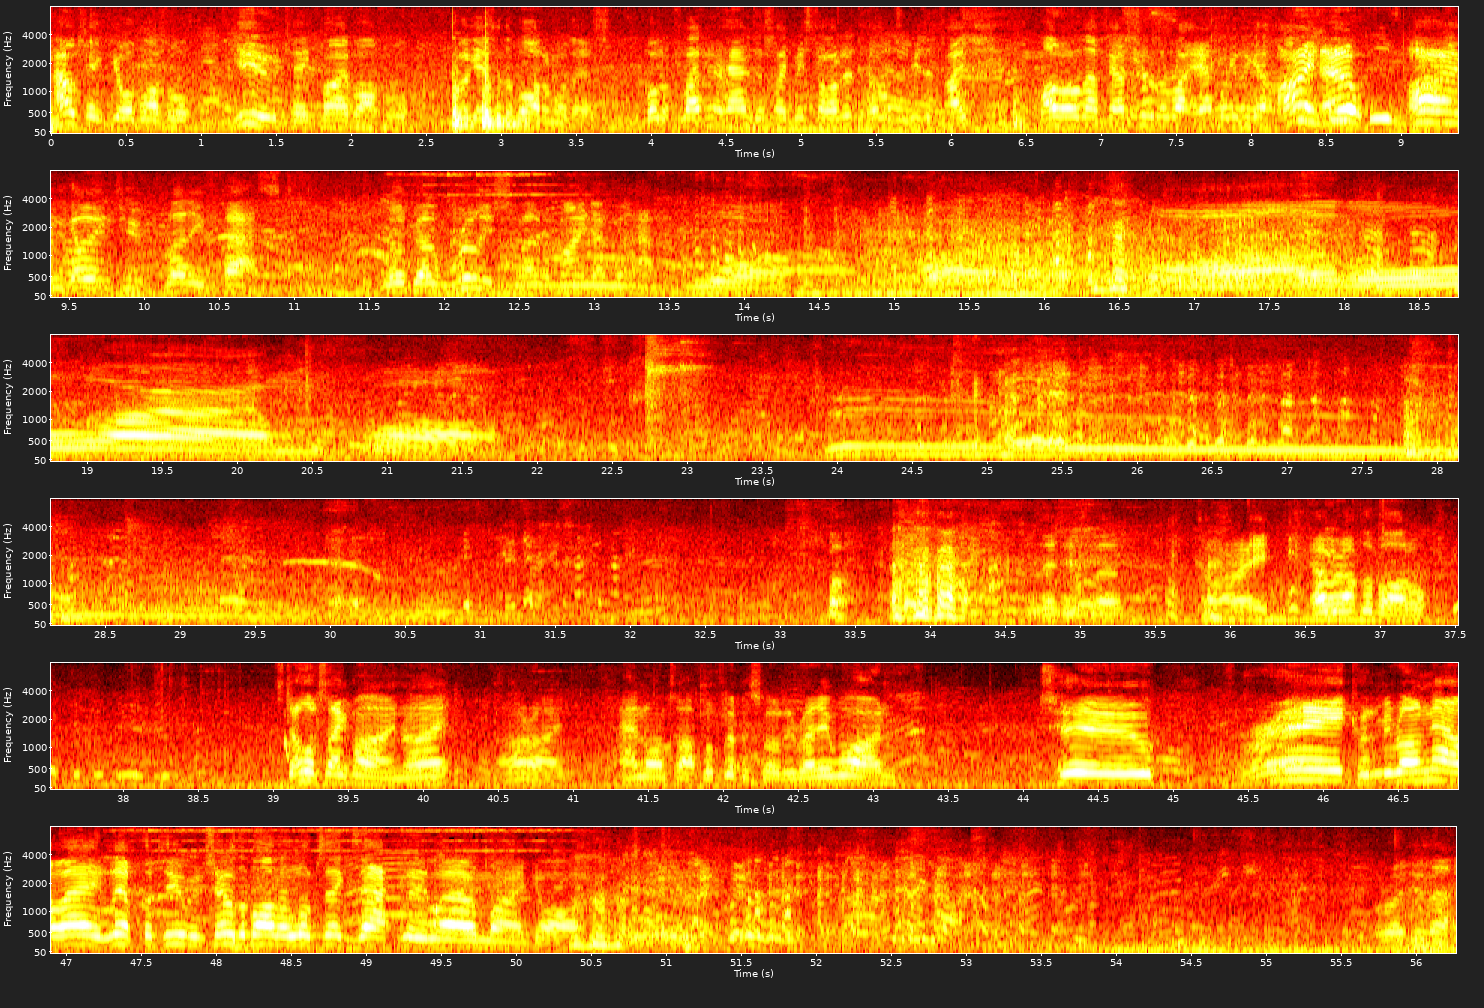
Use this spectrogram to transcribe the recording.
I'll take your bottle. You take my bottle. We'll get to the bottom of this. Hold it flat in your hand just like we started. Hold it, squeeze it tight. Bottle the left hand, shoot with the right hand. We're going to go. I know. I'm going too bloody fast. We'll go really slow to find out what happens. Whoa. Whoa. Is that too slow? Sorry. Cover up the bottle. Still looks like mine, right? All right. Hand on top. We'll flip it slowly. Ready? One, two, three. Couldn't be wrong now, eh? Lift the tube and show the bottle. Looks exactly like, oh my God. Before I do that.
